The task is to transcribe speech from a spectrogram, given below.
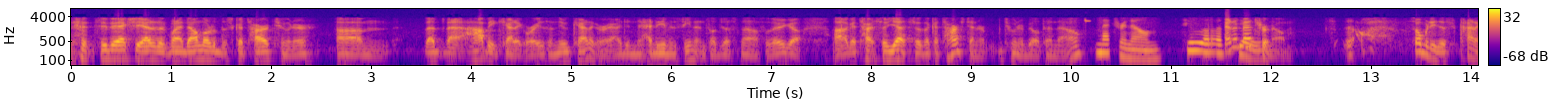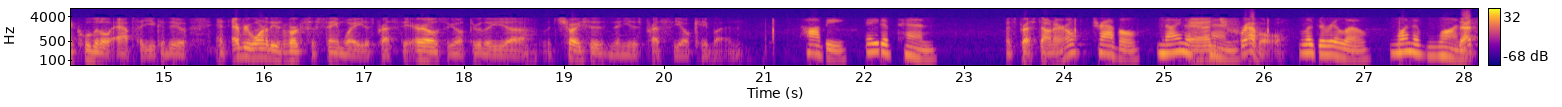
See, they actually added it when I downloaded this guitar tuner. Um, that that hobby category is a new category. I didn't hadn't even seen it until just now. So there you go. Uh, guitar. So yes, there's a guitar tuner, tuner built in now, Metronome. 2 of and a metronome. So many just kind of cool little apps that you can do, and every one of these works the same way. You just press the arrows to go through the uh, the choices, and then you just press the OK button. Hobby. 8 of 10. Let's press down arrow Travel. 9 of and 10. travel. Lazarillo. 1 of 1. That's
